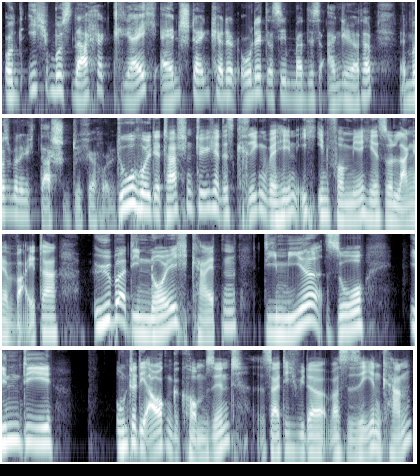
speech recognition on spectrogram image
und ich muss nachher gleich einsteigen können, ohne dass ich mir das angehört habe. Dann muss man nämlich Taschentücher holen. Du hol dir Taschentücher, das kriegen wir hin. Ich informiere hier so lange weiter über die Neuigkeiten, die mir so in die unter die Augen gekommen sind, seit ich wieder was sehen kann.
